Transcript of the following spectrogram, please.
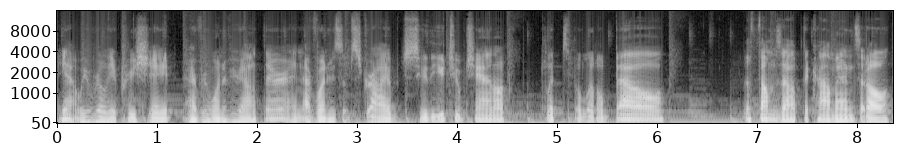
yeah, we really appreciate every one of you out there and everyone who subscribed to the YouTube channel, clicked the little bell, the thumbs up, the comments, it all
